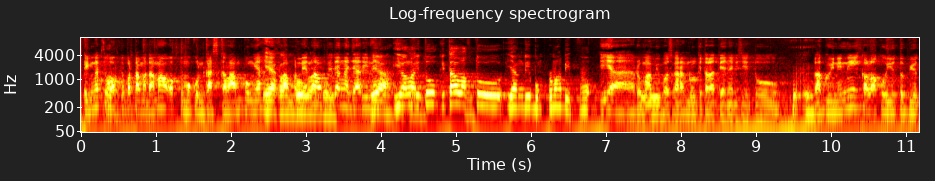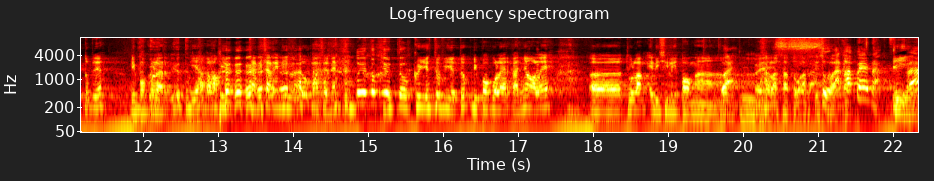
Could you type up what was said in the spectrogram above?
Ingat tuh waktu pertama-tama waktu mau kunkas ke Lampung ya. Iya, ke Lampung, Pendeta Lampung. waktu itu dia ngajarin ya. Iya. Iyalah itu kita waktu yang di rumah Bipu. Iya, rumah Bipo sekarang dulu kita latihannya di situ. Lagu ini nih kalau aku YouTube YouTube ya, di populer. Iya, kalau aku cari-cari di YouTube maksudnya. Ke YouTube YouTube. Ke YouTube YouTube dipopulerkannya oleh eh, Tulang Edisi Litonga. Wah. salah satu artis. Tuh lah Batak. HP nak. Iya,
